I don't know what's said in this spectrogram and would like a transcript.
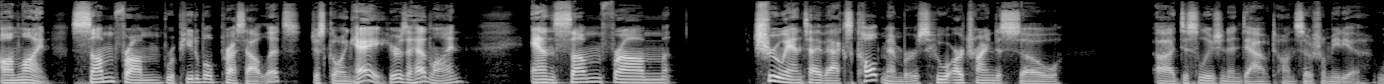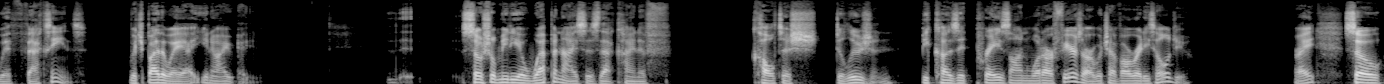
online. Some from reputable press outlets just going, "Hey, here's a headline." And some from true anti vax cult members who are trying to sow uh, disillusion and doubt on social media with vaccines. Which, by the way, I, you know, I, I social media weaponizes that kind of cultish delusion because it preys on what our fears are, which I've already told you. Right? So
